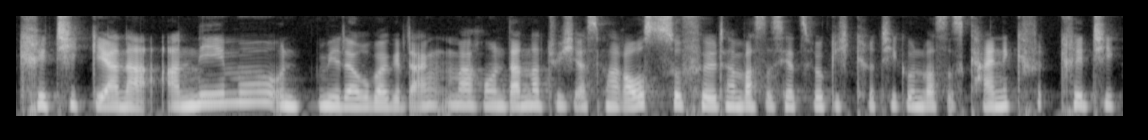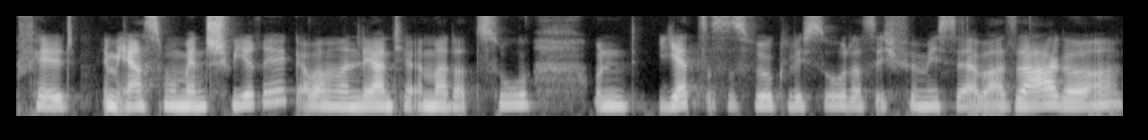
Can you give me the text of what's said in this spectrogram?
Kritik gerne annehme und mir darüber Gedanken mache und dann natürlich erstmal rauszufiltern, was ist jetzt wirklich Kritik und was ist keine Kritik, fällt im ersten Moment schwierig, aber man lernt ja immer dazu. Und jetzt ist es wirklich so, dass ich für mich selber sage,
